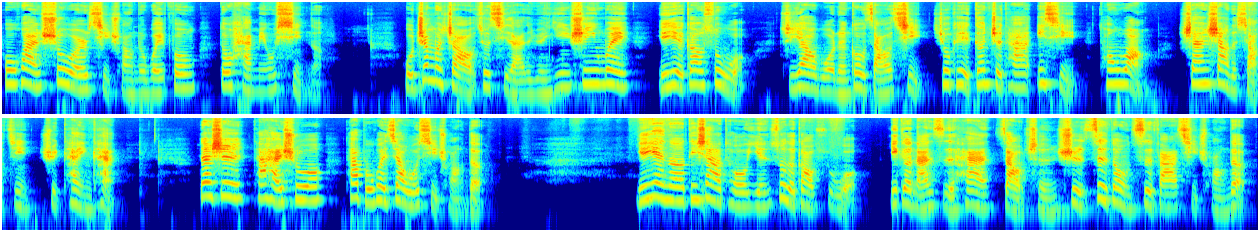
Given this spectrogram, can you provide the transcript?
呼唤树儿起床的微风都还没有醒呢。我这么早就起来的原因，是因为爷爷告诉我，只要我能够早起，就可以跟着他一起通往山上的小径去看一看。但是他还说，他不会叫我起床的。爷爷呢，低下头，严肃的告诉我，一个男子汉早晨是自动自发起床的。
